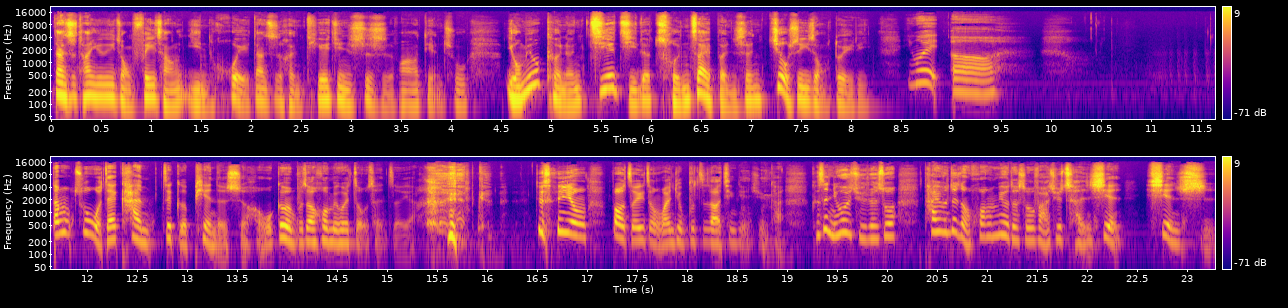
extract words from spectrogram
但是他用一种非常隐晦但是很贴近事实方法点出，有没有可能阶级的存在本身就是一种对立？因为呃，当初我在看这个片的时候，我根本不知道后面会走成这样，就是用抱着一种完全不知道心情去看。可是你会觉得说，他用这种荒谬的手法去呈现。现实，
